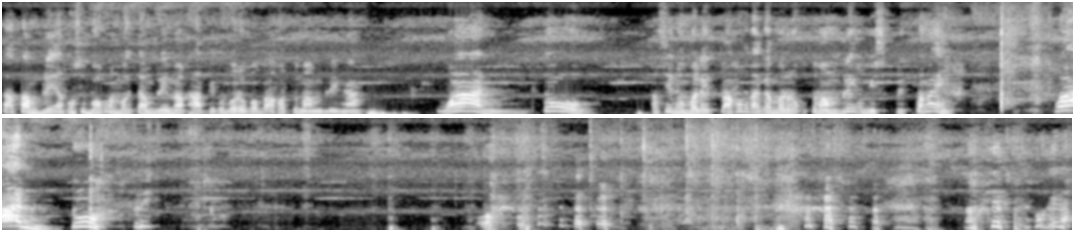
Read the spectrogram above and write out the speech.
Tatambling ako. Subukan magtambling mga kahapi. Kung marunong pa ba ako tumambling ha. One, two. Kasi nung malit pa ako, taga marunong ako tumambling. Umi-split pa nga eh. One, two, three. Oh. 開けとけない。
